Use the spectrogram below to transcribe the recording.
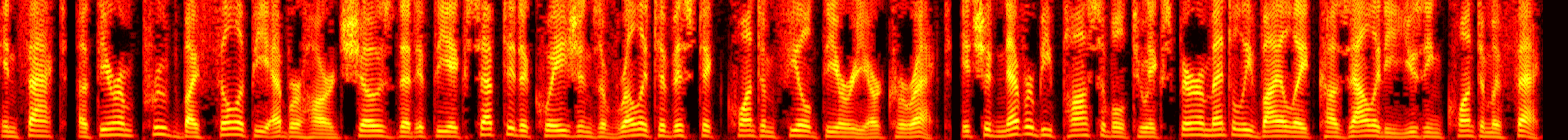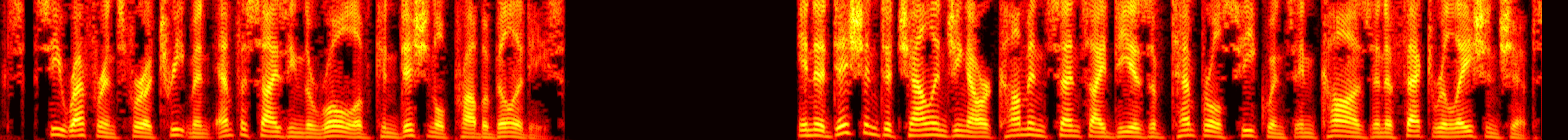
In fact, a theorem proved by Phillippe Eberhard shows that if the accepted equations of relativistic quantum field theory are correct, it should never be possible to experimentally violate causality using quantum effects, see reference for a treatment emphasizing the role of conditional probabilities. In addition to challenging our common-sense ideas of temporal sequence in cause and effect relationships,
